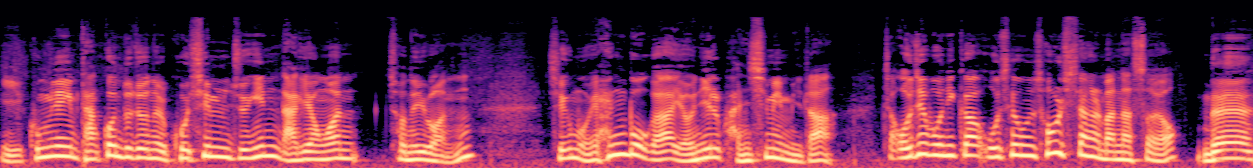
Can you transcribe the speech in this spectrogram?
이 국민의힘 당권 도전을 고심 중인 나경원 전 의원. 지금 뭐 행보가 연일 관심입니다. 자, 어제 보니까 오세훈 서울시장을 만났어요. 네.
